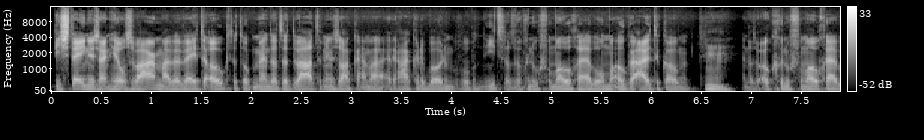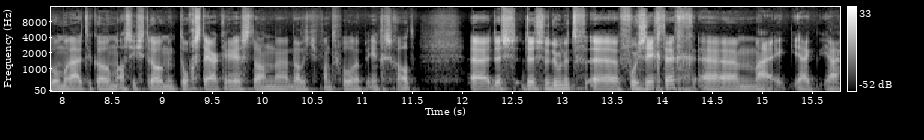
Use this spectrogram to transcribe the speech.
Die stenen zijn heel zwaar, maar we weten ook dat op het moment dat het water in zakken en we raken de bodem bijvoorbeeld niet, dat we genoeg vermogen hebben om er ook weer uit te komen. Hmm. En dat we ook genoeg vermogen hebben om eruit te komen als die stroming toch sterker is dan uh, dat je van tevoren hebt ingeschat. Uh, dus, dus we doen het uh, voorzichtig, maar ja, ja,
